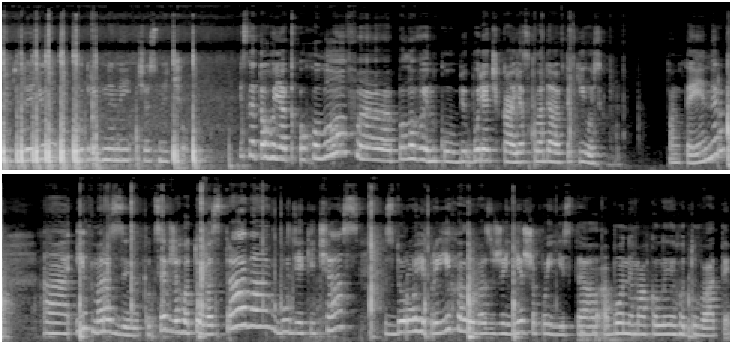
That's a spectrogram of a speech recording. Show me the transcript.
додаю подрібнений чесничок. Після того, як охолов, е, половинку бурячка я складаю в такий ось контейнер і в морозилку. Це вже готова страва в будь-який час. З дороги приїхали, у вас вже є що поїсти, або нема коли готувати.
